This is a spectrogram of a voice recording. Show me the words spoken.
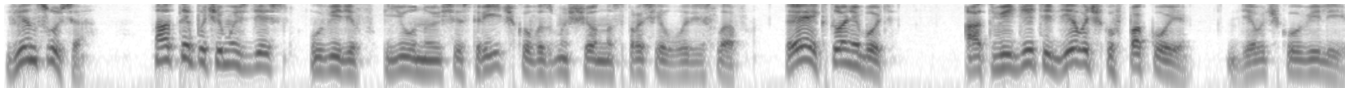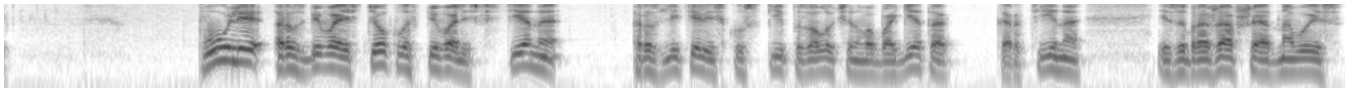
«Венцуся, а ты почему здесь?» Увидев юную сестричку, возмущенно спросил Владислав. «Эй, кто-нибудь, отведите девочку в покое». Девочку увели. Пули, разбивая стекла, впивались в стены, разлетелись куски позолоченного багета, картина, изображавшая одного из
